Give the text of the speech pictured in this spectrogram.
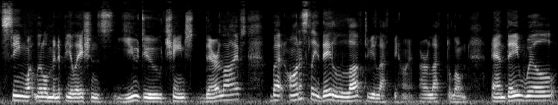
seeing what little manipulations you do change their lives. But honestly, they love to be left behind or left alone and they will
